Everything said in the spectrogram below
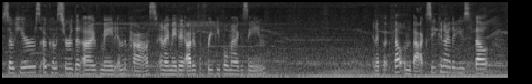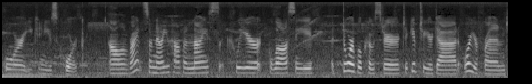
So here's a coaster that I've made in the past and I made it out of a Free People magazine. And I put felt in the back so you can either use felt or you can use cork Alright, so now you have a nice, clear, glossy, adorable coaster to give to your dad or your friend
